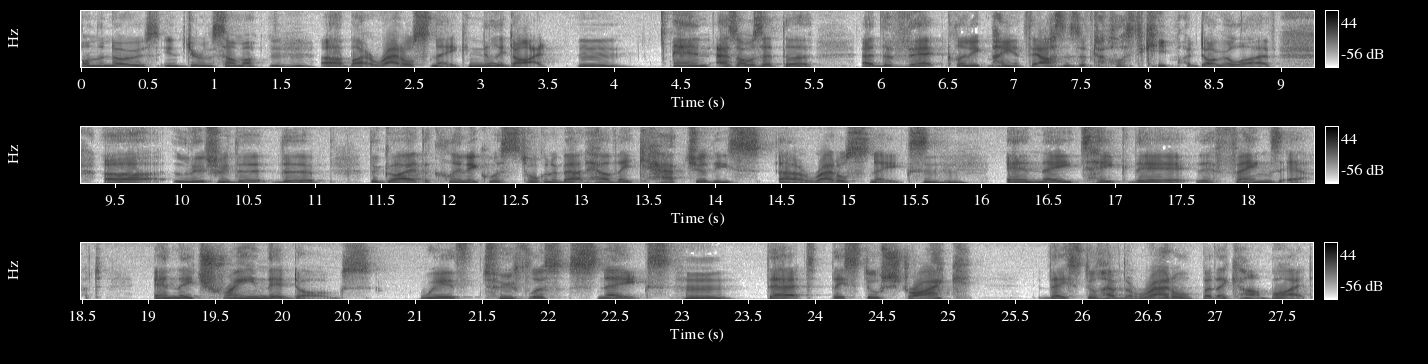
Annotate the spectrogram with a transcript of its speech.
on the nose in, during the summer Mm-hmm. uh, by a rattlesnake, and nearly died. Mm. And as I was at the at the vet clinic paying thousands of dollars to keep my dog alive, uh, literally the the the guy at the clinic was talking about how they capture these uh, rattlesnakes Mm-hmm. and they take their their fangs out and they train their dogs with toothless snakes Hmm. that they still strike, they still have the rattle, but they can't bite,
